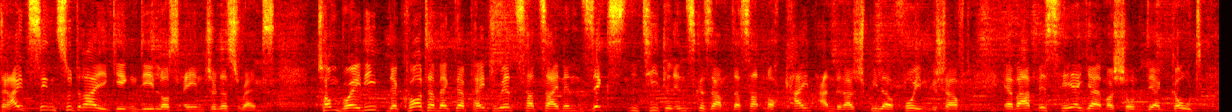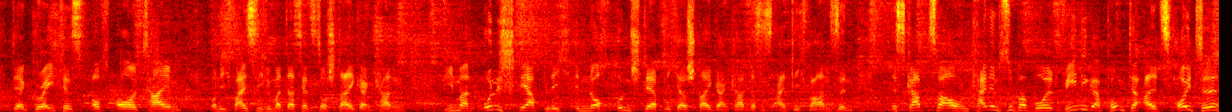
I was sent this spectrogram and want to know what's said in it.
13 zu 3 gegen die Los Angeles Rams. Tom Brady, der Quarterback der Patriots, hat seinen sechsten Titel insgesamt. Das hat noch kein anderer Spieler vor ihm geschafft. Er war bisher ja immer schon der GOAT, der Greatest of All Time. Und ich weiß nicht, wie man das jetzt noch steigern kann wie man unsterblich in noch unsterblicher steigern kann. Das ist eigentlich Wahnsinn. Es gab zwar auch in keinem Super Bowl weniger Punkte als heute,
